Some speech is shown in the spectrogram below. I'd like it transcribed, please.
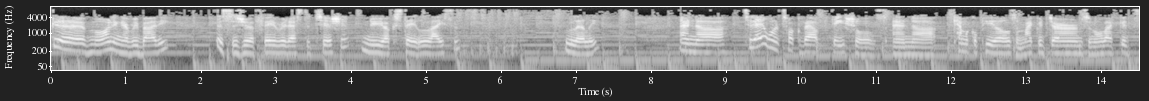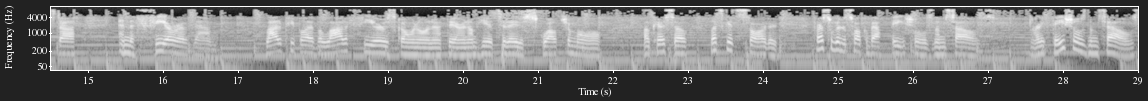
Good morning, everybody. This is your favorite esthetician, New York State licensed, Lily. And uh, today I want to talk about facials and uh, chemical peels and microderms and all that good stuff and the fear of them. A lot of people have a lot of fears going on out there, and I'm here today to squelch them all. Okay, so let's get started. First, we're going to talk about facials themselves. All right, facials themselves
